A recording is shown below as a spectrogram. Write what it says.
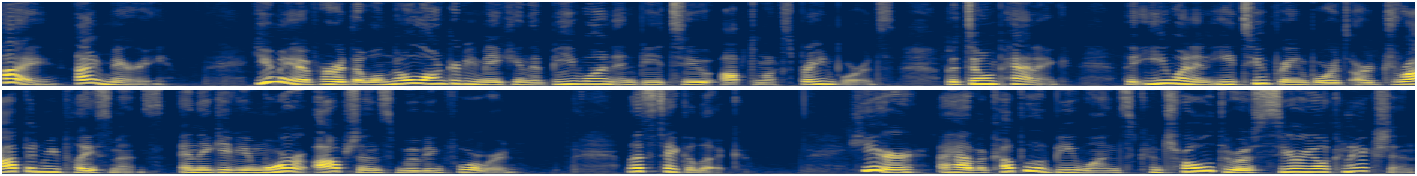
Hi, I'm Mary. You may have heard that we'll no longer be making the B1 and B2 Optomux brain boards, but don't panic. The E1 and E2 brain boards are drop-in replacements, and they give you more options moving forward. Let's take a look. Here, I have a couple of B1s controlled through a serial connection.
